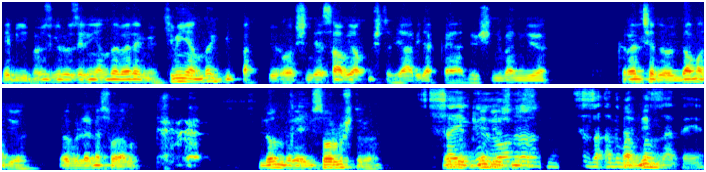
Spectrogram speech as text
Ne bileyim Özgür Özel'in yanında veremiyor. Kimin yanında? Git bak diyor. O şimdi hesabı yapmıştır. Ya bir dakika ya diyor. Şimdi ben diyor kraliçe de öldü ama diyor. Öbürlerine soralım. Londra'ya bir sormuştur o. Sayın Gül diyorsunuz? Londra'sız adım Yani atmaz ne- zaten ya.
